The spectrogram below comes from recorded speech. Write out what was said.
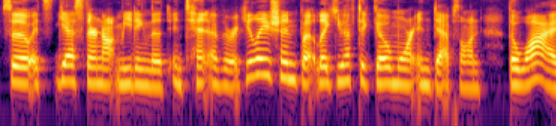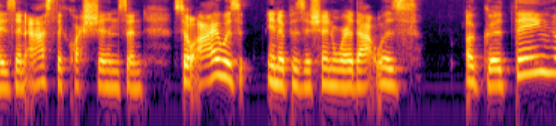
so it's yes they're not meeting the intent of the regulation but like you have to go more in depth on the whys and ask the questions and so i was in a position where that was a good thing,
